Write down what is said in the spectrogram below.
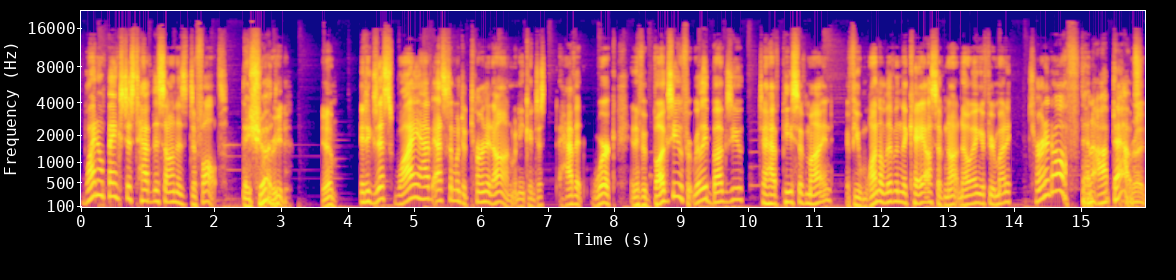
Why don't banks just have this on as default? They should. Agreed. Yeah. It exists. Why have ask someone to turn it on when you can just have it work? And if it bugs you, if it really bugs you to have peace of mind, if you want to live in the chaos of not knowing if your money, turn it off. Then opt out. Right.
